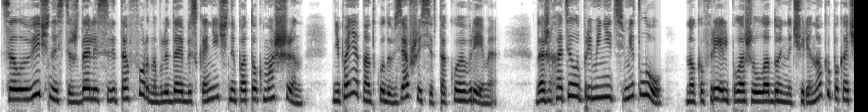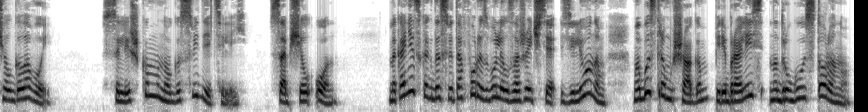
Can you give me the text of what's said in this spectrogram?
Целую вечность ждали светофор, наблюдая бесконечный поток машин, непонятно откуда взявшийся в такое время. Даже хотела применить метлу, но Кафриэль положил ладонь на черенок и покачал головой. «Слишком много свидетелей», — сообщил он. Наконец, когда светофор изволил зажечься зеленым, мы быстрым шагом перебрались на другую сторону.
